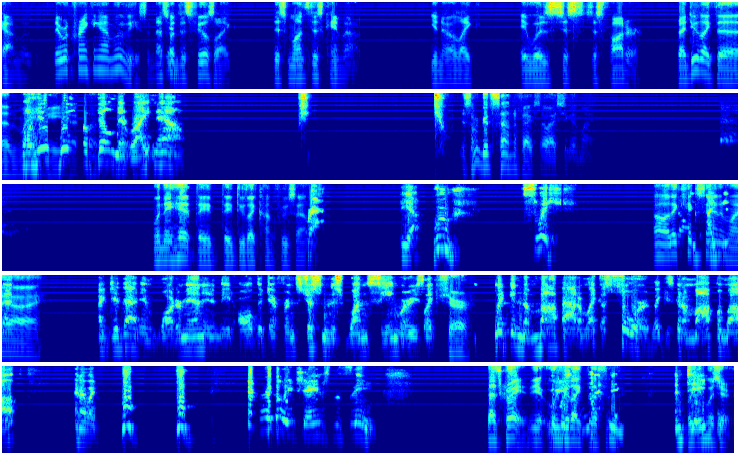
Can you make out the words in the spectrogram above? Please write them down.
crank out movies. They were cranking out movies, and that's Yeah. what this feels like. This month, this came out. You know, like it was just just fodder. But I do like the Well, here's uh, fulfillment right now. There's some good sound effects. Oh, I should get my. When they hit, they they do like kung fu sounds. Crap. Yeah, whoosh, swish. Oh, they kick sand in my that- eye. I did that in Waterman, and it made all the difference. Just in this one scene where he's like Sure. flicking the mop at him like a sword, like he's gonna mop him up, and I went. "Whoop, whoop." It really changed the scene. That's great. It Were you like the? and were was your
